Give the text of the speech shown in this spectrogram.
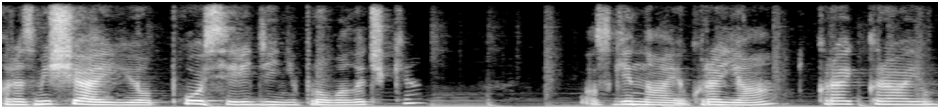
размещаю ее посередине проволочки, сгинаю края, край к краю,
